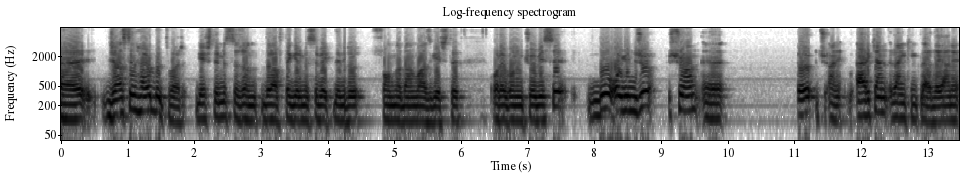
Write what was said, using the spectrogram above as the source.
Ee, Justin Herbert var. Geçtiğimiz sezon drafta girmesi bekleniyordu. Sonradan vazgeçti. Oregon'un QB'si. Bu oyuncu şu an e, ö- hani erken rankinglerde yani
